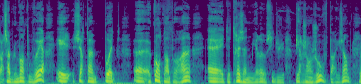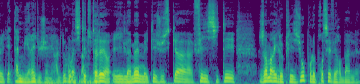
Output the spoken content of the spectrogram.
passablement ouvert et certains poètes euh, contemporains euh, étaient très admirés aussi du Pierre-Jean Jouve par exemple oui. était admiré du général de Gaulle. On a cité tout à l'heure et il a même été jusqu'à féliciter Jean-Marie Leclésio pour le procès verbal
